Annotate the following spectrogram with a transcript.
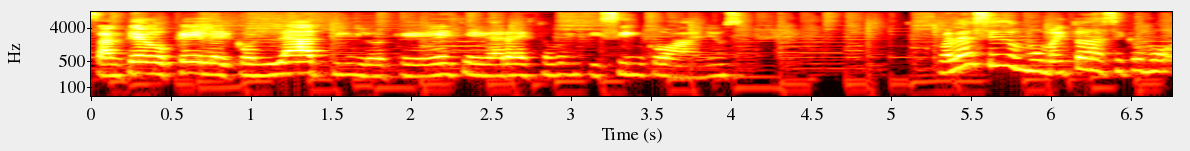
Santiago Keller, con Latin, lo que es llegar a estos 25 años. ¿Cuáles han sido momentos así como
